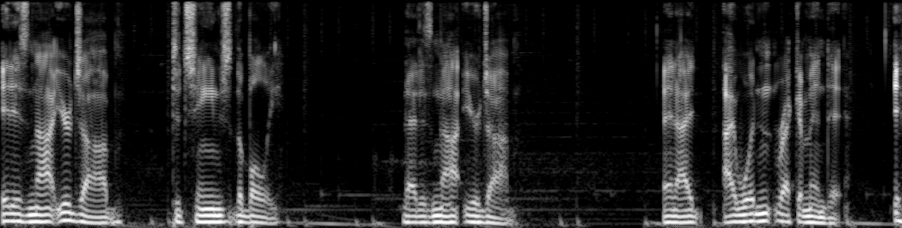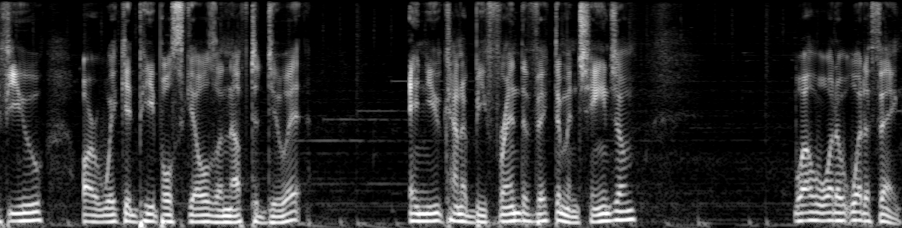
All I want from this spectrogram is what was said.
It is not your job to change the bully. That is not your job and I I wouldn't recommend it. If you are wicked people skills enough to do it and you kind of befriend the victim and change them, well, what a what a thing,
